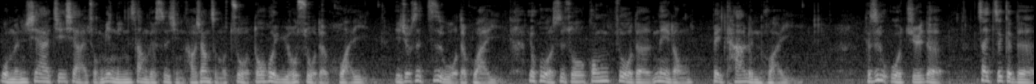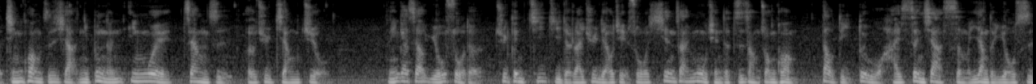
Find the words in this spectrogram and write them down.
我们现在接下来所面临上的事情，好像怎么做都会有所的怀疑，也就是自我的怀疑，又或者是说工作的内容被他人怀疑，可是我觉得。在这个的情况之下，你不能因为这样子而去将就，你应该是要有所的去更积极的来去了解，说现在目前的职场状况到底对我还剩下什么样的优势，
